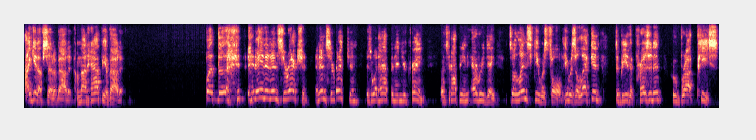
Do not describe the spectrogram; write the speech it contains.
I get upset about it. I'm not happy about it. But the, it ain't an insurrection. An insurrection is what happened in Ukraine. It's happening every day. Zelensky was told he was elected to be the president who brought peace.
